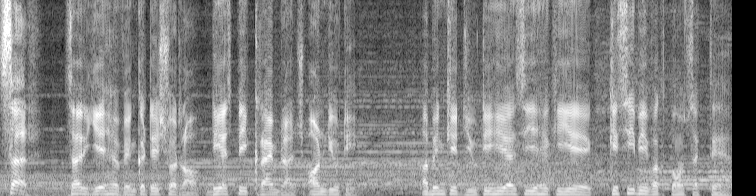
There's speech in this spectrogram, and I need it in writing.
सर सर ये है Venkateshwar Rao DSP crime branch on duty अब इनकी ड्यूटी ही ऐसी है कि ये किसी भी वक्त पहुँच सकते हैं।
